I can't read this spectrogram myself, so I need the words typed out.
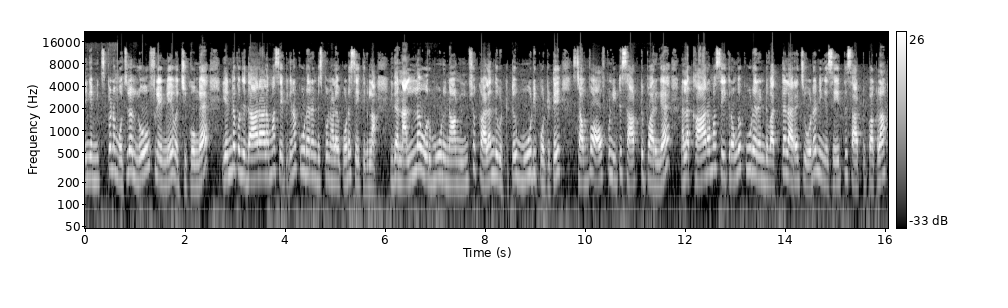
நீங்கள் மிக்ஸ் பண்ணும் போச்சுல லோ ஃப்ளேம்லேயே வச்சுக்கோங்க. எண்ணெய் கொஞ்சம் தாராளமாக சேர்ப்பீங்கன்னா கூட ரெண்டு ஸ்பூன் அளவு கூட சேர்த்துக்கலாம். இதை நல்லா ஒரு மூணு நாலு நிமிஷம் கலந்து விட்டுட்டு மூடி போட்டுட்டு ஸ்டவ்வை ஆஃப் பண்ணிட்டு சாப்பிட்டு பாருங்கள் நல்லா காரமாக சேர்க்குறவங்க கூட ரெண்டு வத்தல் அரைச்சியோட நீங்கள் சேர்த்து சாப்பிட்டு பார்க்கலாம்.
